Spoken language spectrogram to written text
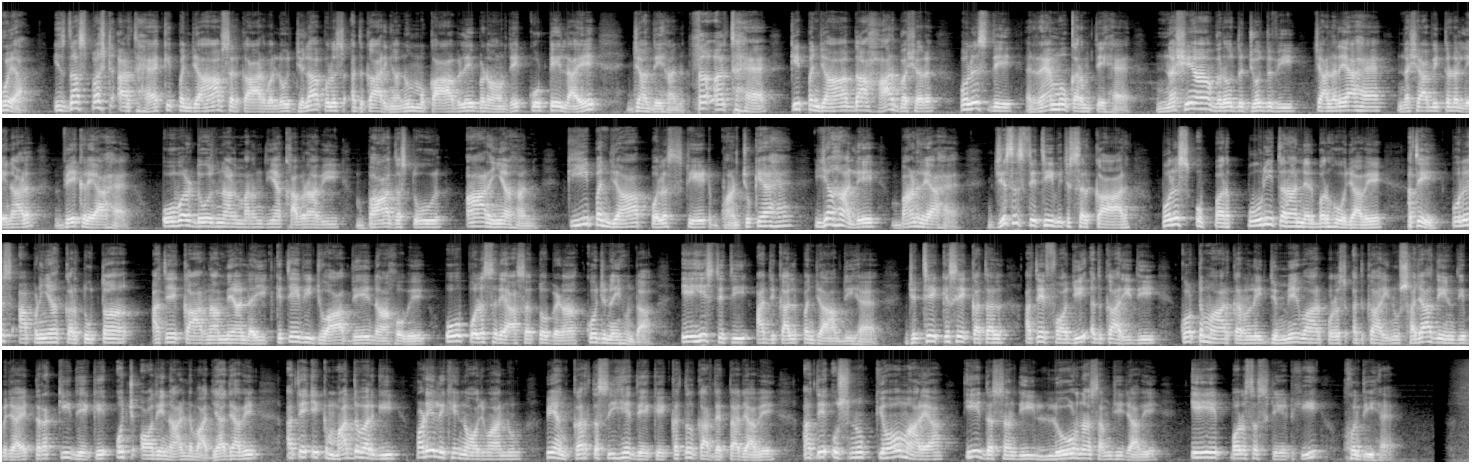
ਹੋਇਆ। ਇਸ ਦਾ ਸਪਸ਼ਟ ਅਰਥ ਹੈ ਕਿ ਪੰਜਾਬ ਸਰਕਾਰ ਵੱਲੋਂ ਜ਼ਿਲ੍ਹਾ ਪੁਲਿਸ ਅਧਿਕਾਰੀਆਂ ਨੂੰ ਮੁਕਾਬਲੇ ਬਣਾਉਣ ਦੇ ਕੋਟੇ ਲਾਏ ਜਾਂਦੇ ਹਨ। ਤਾਂ ਅਰਥ ਹੈ ਕਿ ਪੰਜਾਬ ਦਾ ਹਰ ਬਸ਼ਰ ਪੁਲਿਸ ਦੇ ਰਹਿਮੋ ਕਰਮ ਤੇ ਹੈ। ਨਸ਼ਿਆਂ ਵਿਰੁੱਧ ਯੁੱਧ ਵੀ ਚੱਲ ਰਿਹਾ ਹੈ, ਨਸ਼ਾ ਵੀ ਧੜੱਲੇ ਨਾਲ ਵੇਖ ਰਿਹਾ ਹੈ। ਓਵਰਡੋਜ਼ ਨਾਲ ਮਰਨ ਦੀਆਂ ਖਬਰਾਂ ਵੀ ਬਾਦਸਤੂਰ ਆ ਰਹੀਆਂ ਹਨ। ਕੀ ਪੰਜਾਬ ਪੁਲਿਸ ਸਟੇਟ ਬਣ ਚੁੱਕਿਆ ਹੈ ਜਾਂ ਹਾਲੇ ਬਣ ਰਿਹਾ ਹੈ? ਜਿਸ ਸਥਿਤੀ ਵਿੱਚ ਸਰਕਾਰ ਪੁਲਿਸ ਉੱਪਰ ਪੂਰੀ ਤਰ੍ਹਾਂ ਨਿਰਭਰ ਹੋ ਜਾਵੇ ਅਤੇ ਪੁਲਿਸ ਆਪਣੀਆਂ ਕਰਤੂਤਾਂ ਅਤੇ ਕਾਰਨਾਮਿਆਂ ਲਈ ਕਿਤੇ ਵੀ ਜਵਾਬਦੇਹ ਨਾ ਹੋਵੇ, ਉਹ ਪੁਲਿਸ ਰਿਆਸਤ ਤੋਂ ਬਿਨਾ ਕੁਝ ਨਹੀਂ ਹੁੰਦਾ। ਇਹੀ ਸਥਿਤੀ ਅੱਜ ਕੱਲ ਪੰਜਾਬ ਦੀ ਹੈ, ਜਿੱਥੇ ਕਿਸੇ ਕਤਲ ਅਤੇ ਫੌਜੀ ਅਧਿਕਾਰੀ ਦੀ ਕੁੱਟਮਾਰ ਕਰਨ ਲਈ ਜ਼ਿੰਮੇਵਾਰ ਪੁਲਿਸ ਅਧਿਕਾਰੀ ਨੂੰ ਸਜ਼ਾ ਦੇਣ ਦੀ ਬਜਾਏ ਤਰੱਕੀ ਦੇ ਕੇ ਉੱਚ ਅਹੁਦੇ ਨਾਲ ਨਵਾਜਿਆ ਜਾਵੇ ਅਤੇ ਇੱਕ ਮੱਧ ਵਰਗੀ ਪੜ੍ਹੇ ਲਿਖੇ ਨੌਜਵਾਨ ਨੂੰ ਭਿਅੰਕਰ ਤਸੀਹੇ ਦੇ ਕੇ ਕਤਲ ਕਰ ਦਿੱਤਾ ਜਾਵੇ ਅਤੇ ਉਸ ਨੂੰ ਕਿਉਂ ਮਾਰਿਆ, ਇਹ ਦੱਸਣ ਦੀ ਲੋੜ ਨਾ ਸਮਝੀ ਜਾਵੇ, ਇਹ ਪੁਲਿਸ ਸਟੇਟ ਹੀ ਹੁੰਦੀ ਹੈ।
